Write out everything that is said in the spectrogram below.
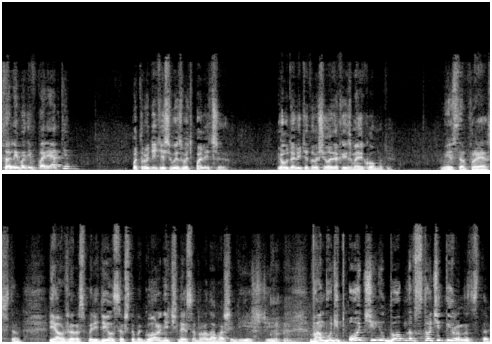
Что-либо не в порядке? Потрудитесь вызвать полицию и удалить этого человека из моей комнаты. Мистер Престон, я уже распорядился, чтобы горничная собрала ваши вещи. Вам будет очень удобно в 114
